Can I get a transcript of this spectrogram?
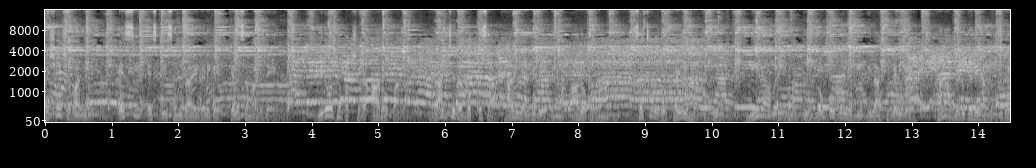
ವಿಶೇಷವಾಗಿ ಎಸ್ಸಿ, ಎಸ್ಟಿ ಸಮುದಾಯಗಳಿಗೆ ಕೆಲಸ ಮಾಡಿದೆ. ವಿರೋಧ ಪಕ್ಷದ ಆರೋಪ. ರಾಜ್ಯದ ಬೊಕ್ಕಸ ಖಾಲಿಯಾಗಿದೆ ಎಂಬ ಆರೋಪವನ್ನು ಸಚಿವರು ತಳ್ಳಿಹಾಕಿದ್ದು, ನೀರಾವರಿ ಮತ್ತು ಲೋಕೋಪಯೋಗಿ ಇಲಾಖೆಗಳಿಗೆ ಹಣ ಬಿಡುಗಡೆಯಾಗುತ್ತಿದೆ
